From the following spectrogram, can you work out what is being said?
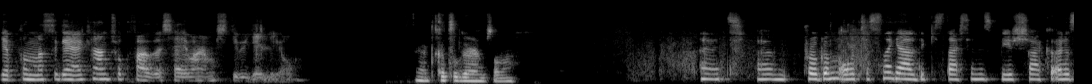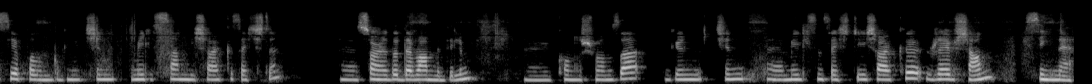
yapılması gereken çok fazla şey varmış gibi geliyor. Evet katılıyorum sana. Evet, programın ortasına geldik. İsterseniz bir şarkı arası yapalım bugün için. Melis sen bir şarkı seçtin. Sonra da devam edelim konuşmamıza. Bugün için Melis'in seçtiği şarkı Revşan Sine.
